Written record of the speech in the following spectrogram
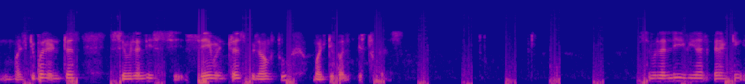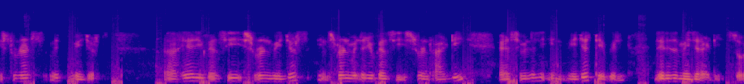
multiple interests. Similarly same interest belongs to multiple students. Similarly we are connecting students with majors uh, here you can see student majors. In student major you can see student id and similarly in major table there is a major id so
